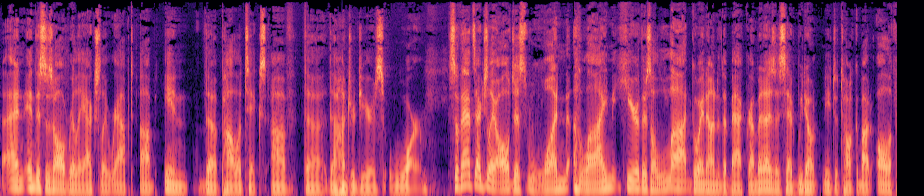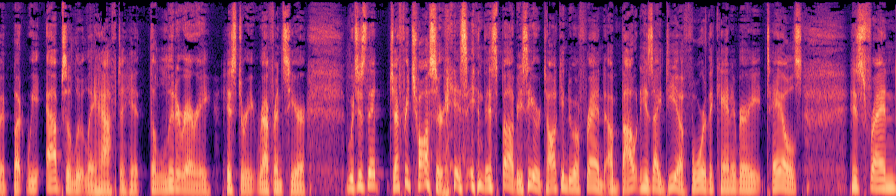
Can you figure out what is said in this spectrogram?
And, and this is all really actually wrapped up in the politics of the, the Hundred Years' War. So that's actually all just one line here. There's a lot going on in the background. But as I said, we don't need to talk about all of it, but we absolutely have to hit the literary history reference here, which is that Geoffrey Chaucer is in this pub. He's here talking to a friend about his idea for the Canterbury Tales. His friend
